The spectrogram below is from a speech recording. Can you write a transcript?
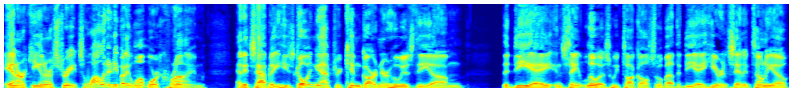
anarchy in our streets? Why would anybody want more crime? And it's happening. He's going after Kim Gardner, who is the um, the DA in St. Louis. We talk also about the DA here in San Antonio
